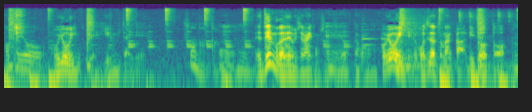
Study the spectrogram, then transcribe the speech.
あ保養。保養院って言うみたいで、そうなんだ。うん。全部が全部じゃないかもしれないですよ、え。だから保養院っていうとこっちだとなんかリゾートう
